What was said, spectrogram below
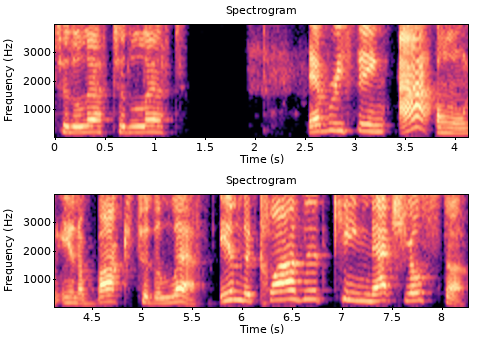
To the left, to the left. Everything I own in a box to the left. In the closet, King, that's your stuff.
